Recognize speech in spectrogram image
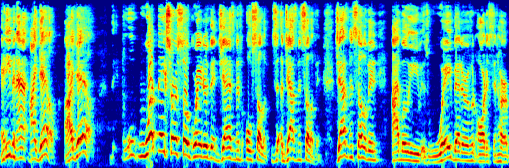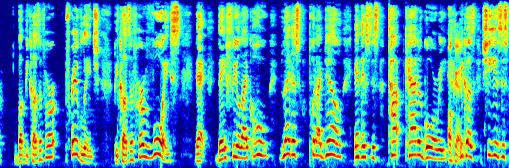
and even Adele Adele what makes her so greater than Jazmine O'Sullivan? Jazmine Sullivan. Jazmine Sullivan, I believe, is way better of an artist than her. But because of her privilege, because of her voice, that they feel like, oh, let us put Adele in this this top category. Okay. Because she is this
